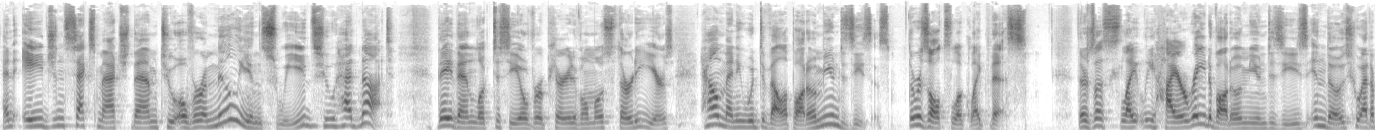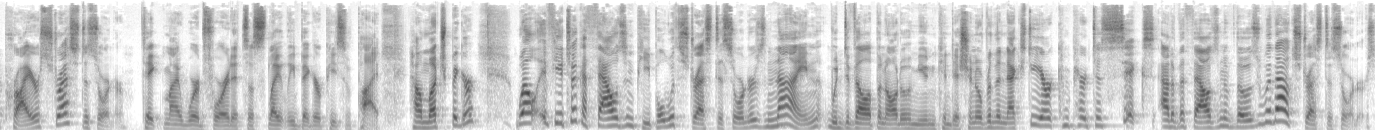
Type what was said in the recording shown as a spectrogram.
and age and sex matched them to over a million Swedes who had not. They then looked to see over a period of almost 30 years how many would develop autoimmune diseases. The results look like this there's a slightly higher rate of autoimmune disease in those who had a prior stress disorder. Take my word for it, it's a slightly bigger piece of pie. How much bigger? Well, if you took a thousand people with stress disorders, nine would develop an autoimmune condition over the next year compared to six out of a thousand of those without stress disorders.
